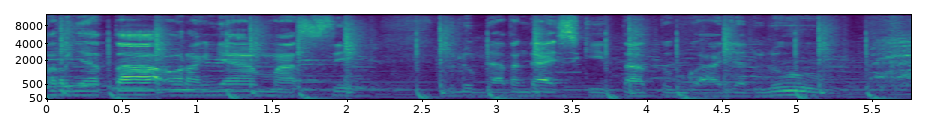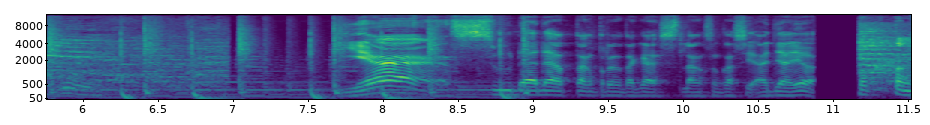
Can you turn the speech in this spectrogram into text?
ternyata orangnya masih belum datang guys. Kita tunggu aja dulu. Yes sudah datang ternyata guys. Langsung kasih aja yuk. Peteng.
